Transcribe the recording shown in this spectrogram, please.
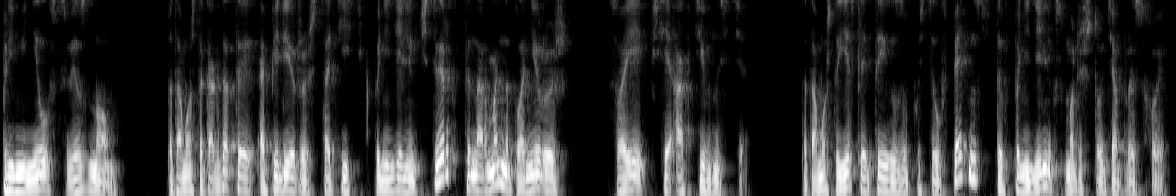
применил в Связном. Потому что когда ты оперируешь статистикой понедельник-четверг, ты нормально планируешь свои все активности. Потому что если ты их запустил в пятницу, ты в понедельник смотришь, что у тебя происходит.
